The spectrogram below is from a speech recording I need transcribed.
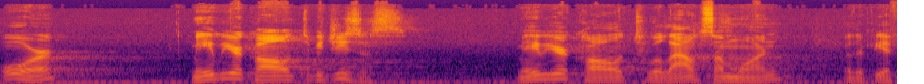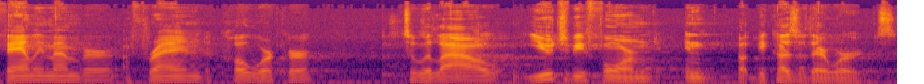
Or maybe you're called to be Jesus. Maybe you're called to allow someone, whether it be a family member, a friend, a co-worker, to allow you to be formed in, because of their words.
